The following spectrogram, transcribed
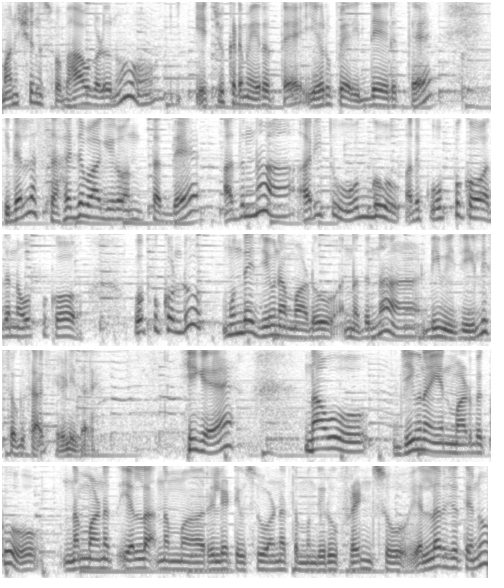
ಮನುಷ್ಯನ ಸ್ವಭಾವಗಳೂ ಹೆಚ್ಚು ಕಡಿಮೆ ಇರುತ್ತೆ ಏರುಪೇರು ಇದ್ದೇ ಇರುತ್ತೆ. ಇದೆಲ್ಲ ಸಹಜವಾಗಿರುವಂಥದ್ದೇ, ಅದನ್ನು ಅರಿತು ಒಗ್ಗು, ಅದಕ್ಕೆ ಒಪ್ಪುಕೋ, ಅದನ್ನು ಒಪ್ಪುಕೋ ಒಪ್ಪಿಕೊಂಡು ಮುಂದೆ ಜೀವನ ಮಾಡು ಅನ್ನೋದನ್ನು ಡಿ ವಿ ಜಿಯಲ್ಲಿ ಸೊಗಸಾಗಿ ಹೇಳಿದ್ದಾರೆ. ಹೀಗೆ ನಾವು ಜೀವನ ಏನು ಮಾಡಬೇಕು, ನಮ್ಮ ಅಣ್ಣ ಎಲ್ಲ ನಮ್ಮ ರಿಲೇಟಿವ್ಸು ಅಣ್ಣ ತಮ್ಮಂದಿರು ಫ್ರೆಂಡ್ಸು ಎಲ್ಲರ ಜೊತೆನೂ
